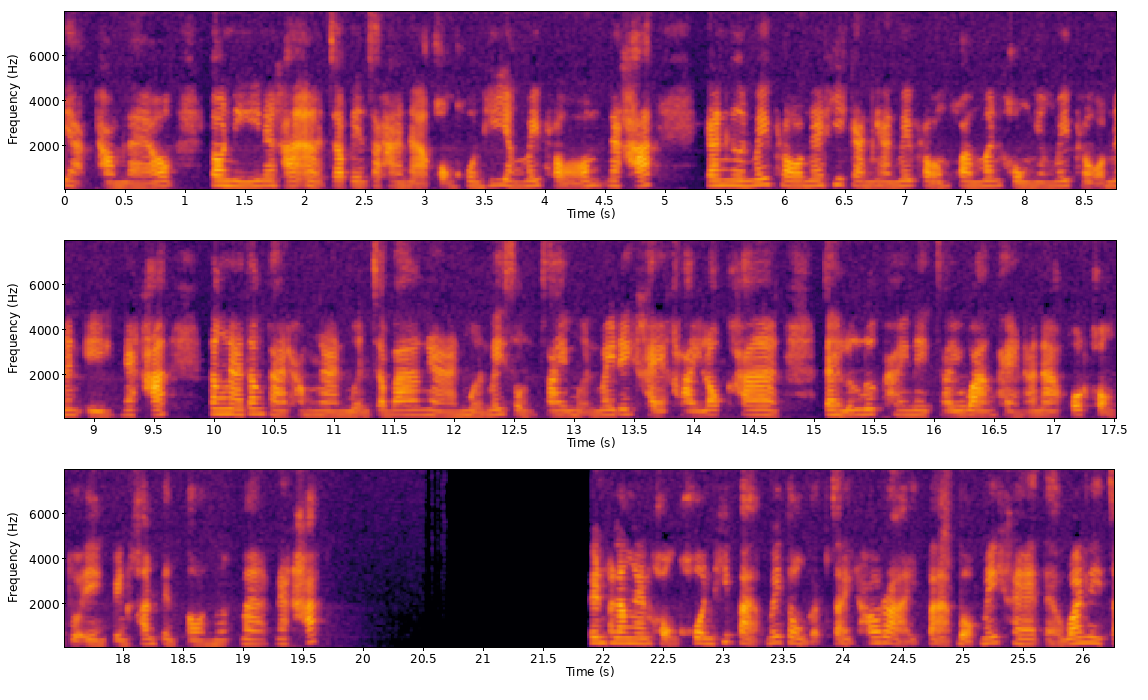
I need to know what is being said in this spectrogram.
อยากทำแล้ว ตอนนี้นะคะอาจจะเป็นสถานะของคนที่ยังไม่พร้อมนะคะ การเงินไม่พร้อมหน้าที่การงานไม่พร้อมความมั่นคงยังไม่พร้อมนั่นเองนะคะ ตั้งหน้าตั้งตาทำงานเหมือนจะบ้างาน เหมือนไม่สนใจเหมือนไม่ได้แคร์ใครรอบข้าง แต่ลึกๆภายในใจวางแผนอนาคตของตัวเองเป็นขั้นเป็นตอนมากๆนะคะเป็นพลังงานของคนที่ปากไม่ตรงกับใจเท่าไหร่ ปากบอกไม่แคร์แต่ว่าในใจ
